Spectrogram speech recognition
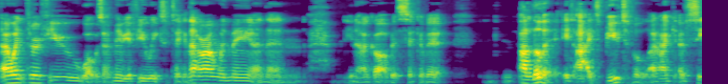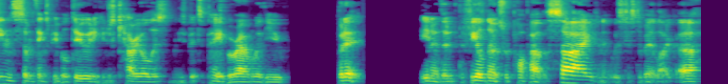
I went through a few what was it maybe a few weeks of taking that around with me, and then you know I got a bit sick of it. I love it. it it's beautiful, and I, I've seen some things people do, and you can just carry all this these bits of paper around with you. But it, you know, the the field notes would pop out the side, and it was just a bit like, uh,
